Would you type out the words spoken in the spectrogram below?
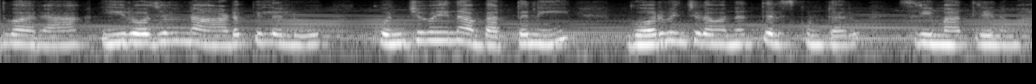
ద్వారా ఈ రోజులున్న ఆడపిల్లలు కొంచెమైనా భర్తని గౌరవించడం అనేది తెలుసుకుంటారు. శ్రీమాత్రే నమః.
